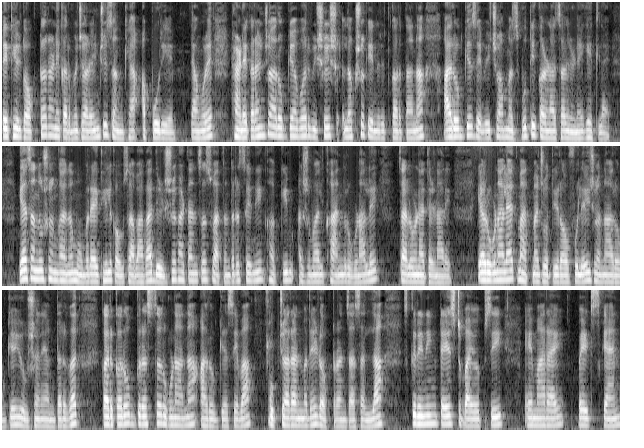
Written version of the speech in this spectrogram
तेथील डॉक्टर आणि कर्मचाऱ्यांची संख्या अपुरी आहे. त्यामुळे ठाणेकरांच्या आरोग्यावर विशेष लक्ष केंद्रित करताना आरोग्य सेवेच्या मजबूतीकरणाचा निर्णय घेतलाय. याच अनुषंगानं मुंब्रा येथील कौसा भागात दीडशे खाटांचं स्वातंत्र्यसैनिक हकीम अजमल खान रुग्णालय चालवण्यात येणार आहे. या रुग्णालयात महात्मा ज्योतिराव फुले जन आरोग्य योजनेअंतर्गत कर्करोगग्रस्त रुग्णांना आरोग्य सेवा उपचारांमध्ये डॉक्टरांचा सल्ला screening test biopsy M R I PET scan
